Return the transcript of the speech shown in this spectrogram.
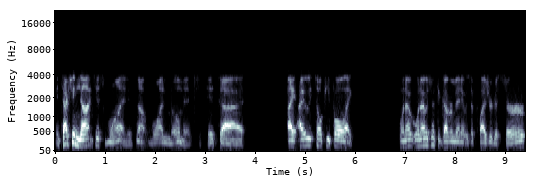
it's actually not just one. It's not one moment. It's uh, I, I always tell people like when I when I was with the government, it was a pleasure to serve.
